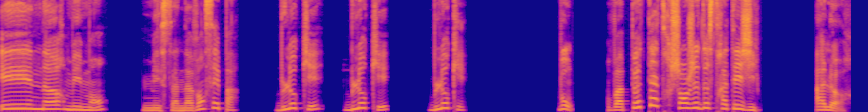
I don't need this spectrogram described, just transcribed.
énormément, mais ça n'avançait pas. Bloqué, bloqué, bloqué. Bon, on va peut-être changer de stratégie. Alors,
